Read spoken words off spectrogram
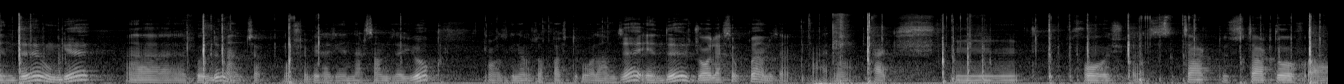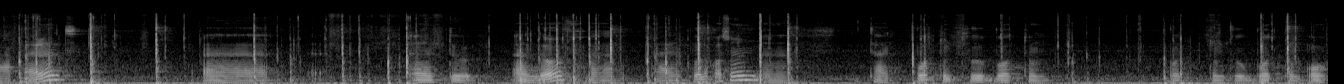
endi unga e, bo'ldi manimcha boshqa beradigan narsamiz yo'q. Ozgina uzoqlashtirib olamiz endi joylashtirib qo'yamiz tak. Mm, xo'sh e, start to start of parent end to end of e, type bo'la qolsin e, tak bottom to bottom bottom to bottom of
